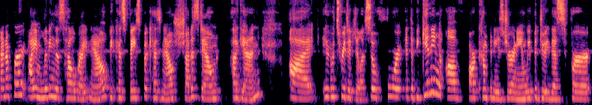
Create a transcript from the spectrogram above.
jennifer i am living this hell right now because facebook has now shut us down again uh, it's ridiculous. So for at the beginning of our company's journey, and we've been doing this for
